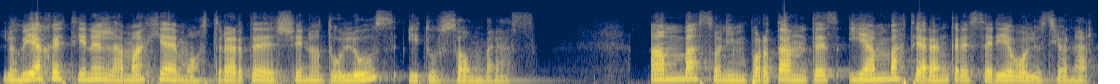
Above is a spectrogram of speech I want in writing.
Los viajes tienen la magia de mostrarte de lleno tu luz y tus sombras. Ambas son importantes y ambas te harán crecer y evolucionar.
